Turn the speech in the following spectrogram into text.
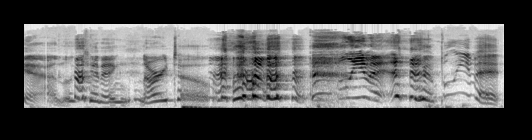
yeah, no kidding. Naruto. It.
